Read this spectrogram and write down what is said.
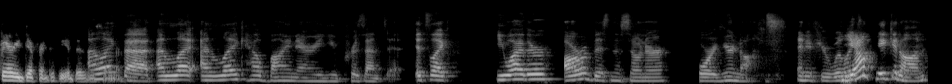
very different to be a business i like owner. that i like i like how binary you present it it's like you either are a business owner or you're not. And if you're willing yeah. to take it on,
